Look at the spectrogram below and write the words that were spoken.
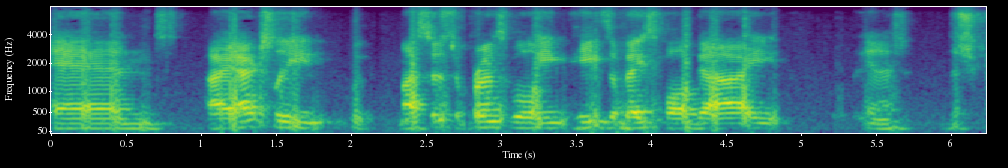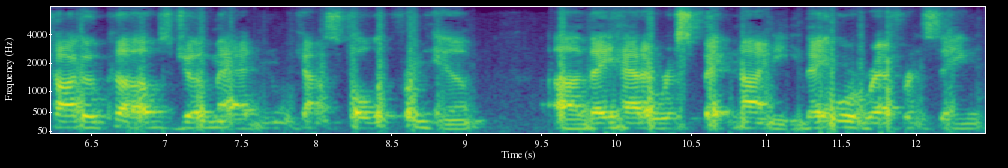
and I actually, my sister principal, he, he's a baseball guy. In the Chicago Cubs, Joe Maddon. We kind of stole it from him. Uh, they had a Respect 90. They were referencing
